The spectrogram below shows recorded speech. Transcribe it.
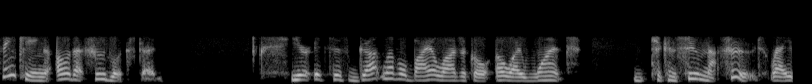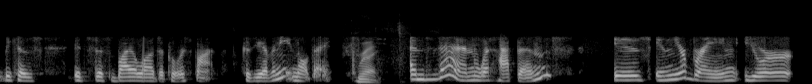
thinking, "Oh, that food looks good." You're it's this gut level biological, "Oh, I want to consume that food," right? Because it's this biological response because you haven't eaten all day. Right. And then what happens is in your brain, your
